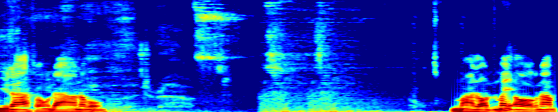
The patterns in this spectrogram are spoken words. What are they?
มีร่าสองดาวนะผม มาหลอดไม่ออกนะครับ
